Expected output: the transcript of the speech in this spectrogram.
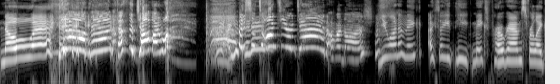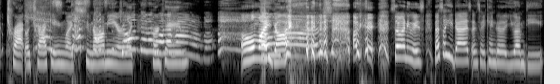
No way. Yeah, man, that's the job I want. Wait, are you I kidding? should talk your dad. Oh my gosh. You want to make uh, so he, he makes programs for like track like Yes, tracking like that's- that's tsunami the or like hurricane. Oh my Oh my god. okay. So anyways, that's what he does and so he came to UMD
